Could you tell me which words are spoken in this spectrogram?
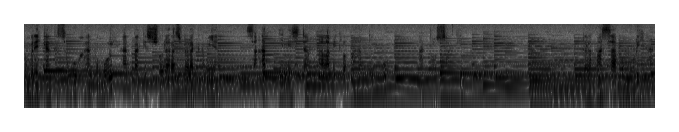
memberikan kesembuhan, pemulihan bagi saudara-saudara kami yang saat ini sedang mengalami kelemahan tubuh sakit. Dalam masa pemulihan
